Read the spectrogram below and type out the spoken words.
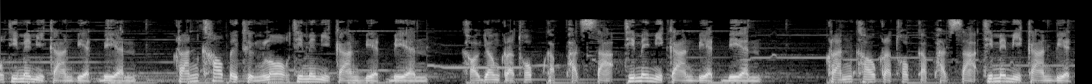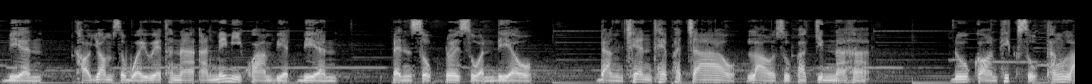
กที่ไม่มีการเบียดเบียน ครั้นเข้าไปถึงโลกที่ไม่มีการเบียดเบียน เขาย่อมกระทบกับผัสสะที่ไม่มีการเบียดเบียน ครั้นเขากระทบกับผัสสะที่ไม่มีการเบียดเบียน เขาย่อมสวยเวทนาอันไม่มีความเบียดเบียน เป็นสุขโดยส่วนเดียว ดังเช่น เทพเจ้า เหล่าสุภกินนะหะ ดูก่อนภิกษุทั้งหล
